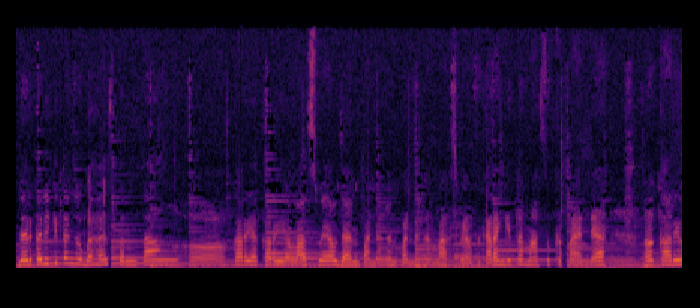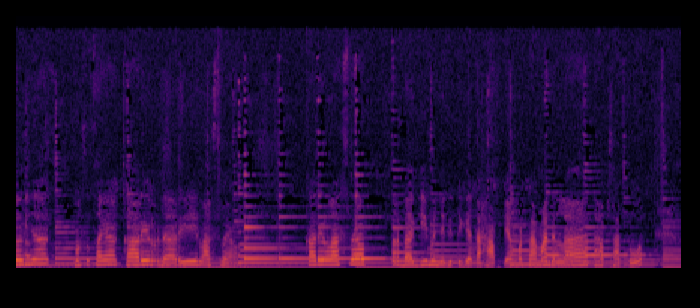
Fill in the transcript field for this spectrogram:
Dari tadi kita ngebahas tentang uh, karya-karya Laswell dan pandangan-pandangan Laswell. Sekarang kita masuk kepada uh, karirnya, maksud saya karir dari Laswell. Karir Laswell terbagi menjadi tiga tahap. Yang pertama adalah tahap satu.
